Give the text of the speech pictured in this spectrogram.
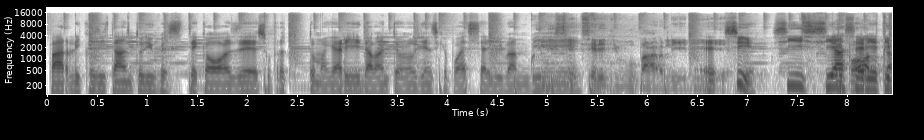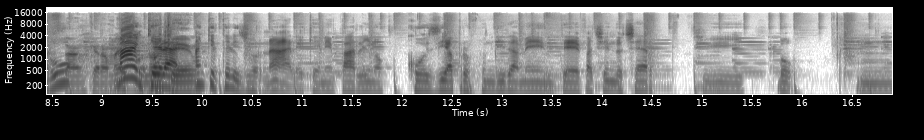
parli così tanto di queste cose, soprattutto magari davanti a un audience che può essere di bambini. Quindi se- serie tv parli di... Eh, sì, sì, sia serie tv, anche, ma anche, la- anche- anche il telegiornale che ne parlino così approfonditamente, facendo certi. boh. mm,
